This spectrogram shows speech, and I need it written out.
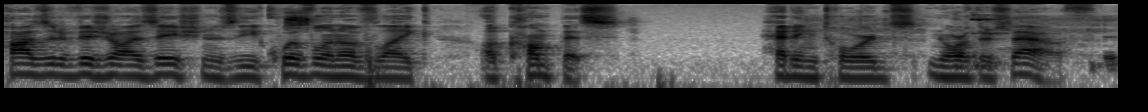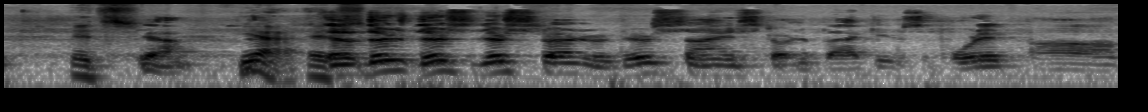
positive visualization is the equivalent of like a compass heading towards north or south. It's yeah, yeah. It's, there's there's there's starting to, there's science starting to back it and support it. Um,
